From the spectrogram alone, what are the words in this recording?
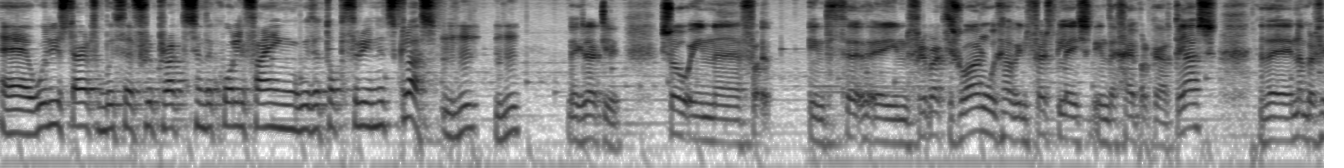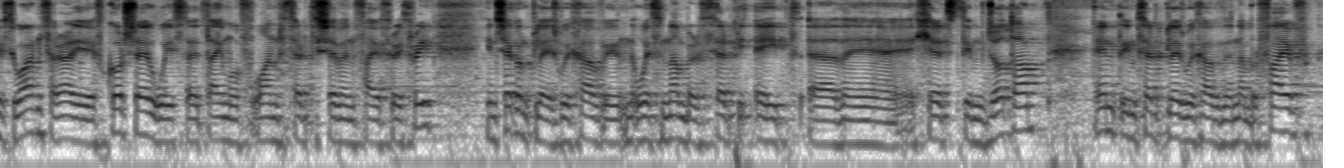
uh, will you start with the free practice and the qualifying with the top three in each class? Mm-hmm, mm-hmm. Exactly. So in uh, in, th- in free practice one, we have in first place in the hypercar class the number 51 Ferrari F Corse with a time of 1:37.533. In second place, we have in, with number 38 uh, the Hertz Team Jota, and in third place we have the number 5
